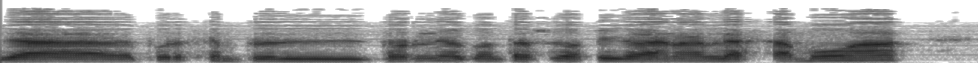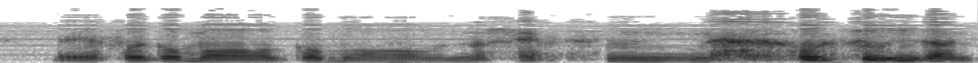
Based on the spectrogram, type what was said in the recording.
Ya, por ejemplo, el torneo contra Sudáfrica ganarle a Samoa fue como, como, no sé, un subidón.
